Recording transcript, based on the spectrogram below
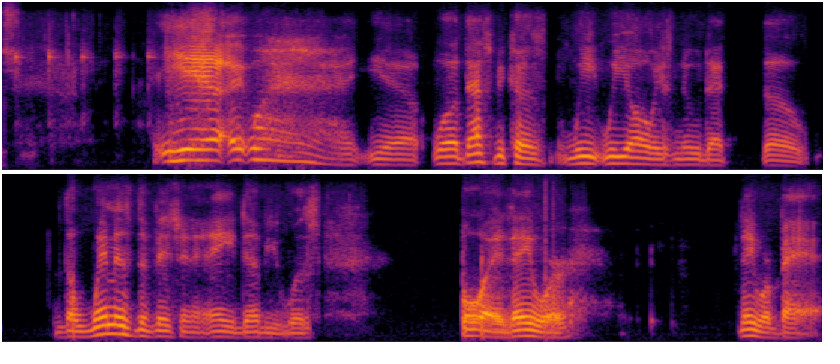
issue. Yeah, it, yeah. Well, that's because we we always knew that the the women's division in AEW was, boy, they were they were bad.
